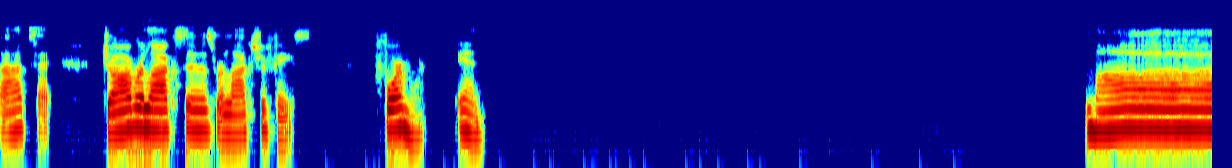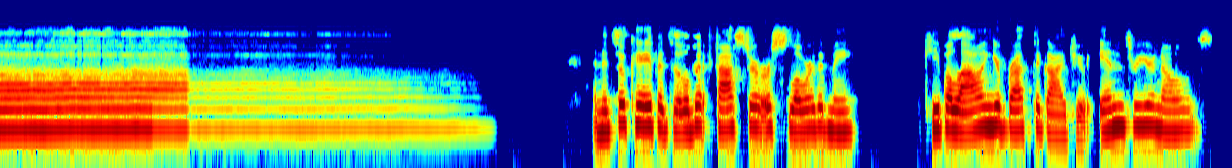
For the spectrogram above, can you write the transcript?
That's it. Jaw relaxes, relax your face. Four more. In. Ma. And it's okay if it's a little bit faster or slower than me. Keep allowing your breath to guide you in through your nose,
